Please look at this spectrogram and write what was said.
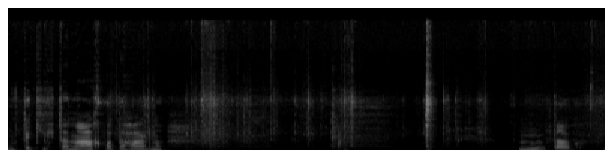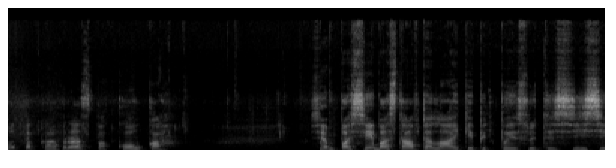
В таких тонах, от гарно. Ну так, от така розпаковка. Всім спасибо, ставте лайки, підписуйтесь. Якщо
